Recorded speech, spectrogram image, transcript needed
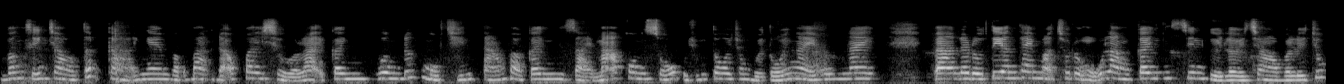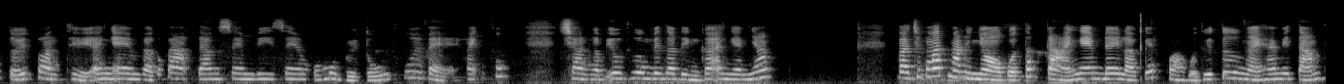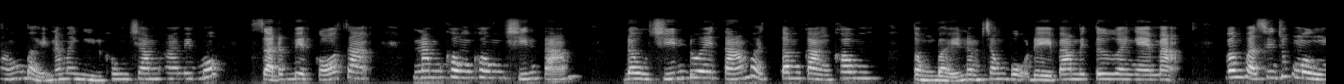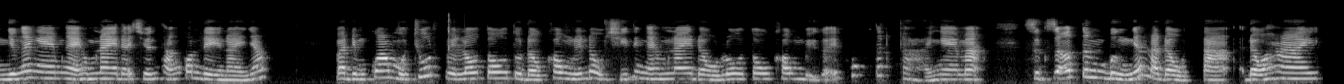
Vâng, xin chào tất cả anh em và các bạn đã quay trở lại kênh Vương Đức 198 và kênh giải mã con số của chúng tôi trong buổi tối ngày hôm nay. Và lời đầu tiên thay mặt cho đội ngũ làm kênh xin gửi lời chào và lời chúc tới toàn thể anh em và các bạn đang xem video có một buổi tối vui vẻ, hạnh phúc, tràn ngập yêu thương bên gia đình các anh em nhé. Và trước mắt màn hình nhỏ của tất cả anh em đây là kết quả của thứ tư ngày 28 tháng 7 năm 2021 Giả đặc biệt có dạng 50098, đầu 9 đuôi 8 và tâm càng không, tổng 7 nằm trong bộ đề 34 anh em ạ. Vâng và xin chúc mừng những anh em ngày hôm nay đã chiến thắng con đề này nhé. Và điểm qua một chút về lô tô từ đầu 0 đến đầu 9 thì ngày hôm nay đầu lô tô không bị gãy khúc tất cả anh em ạ. Rực rỡ tưng bừng nhất là đầu tạ, đầu 2,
